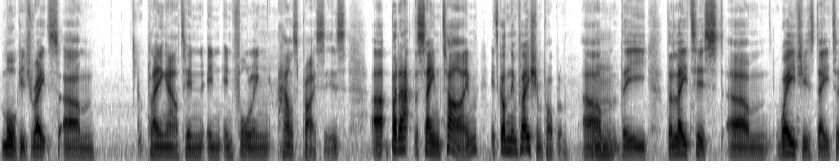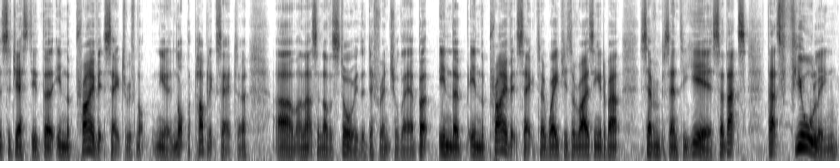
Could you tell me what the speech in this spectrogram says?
mortgage rates. Um, playing out in, in, in falling house prices. Uh, but at the same time, it's got an inflation problem. Um, mm. The the latest um, wages data suggested that in the private sector, if not you know not the public sector, um, and that's another story, the differential there. But in the in the private sector, wages are rising at about seven percent a year. So that's that's fueling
